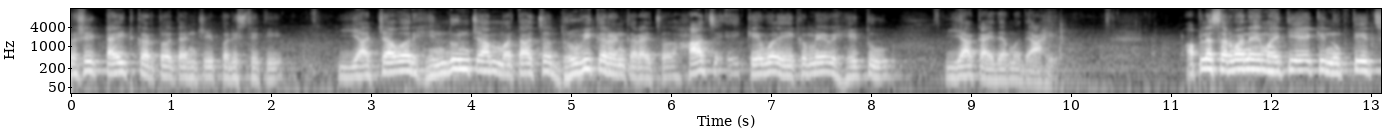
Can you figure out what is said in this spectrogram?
कशी टाईट करतो आहे त्यांची परिस्थिती याच्यावर हिंदूंच्या मताचं ध्रुवीकरण करायचं हाच केवळ एकमेव हेतू या कायद्यामध्ये आहे. आपल्या सर्वांना हे माहिती आहे की नुकतीच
